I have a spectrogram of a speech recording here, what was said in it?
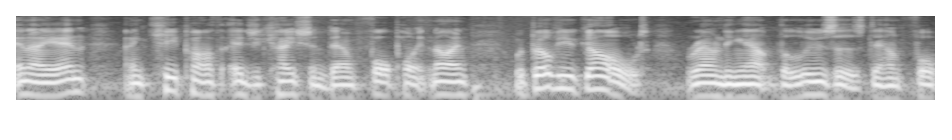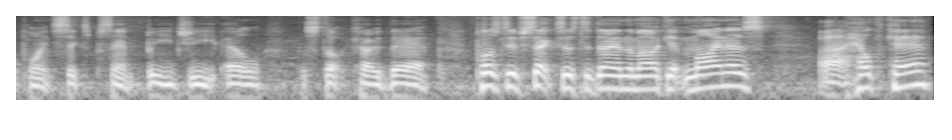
NAN, and Keypath Education down 4.9, with Bellevue Gold rounding out the losers down 4.6%, BGL, the stock code there. Positive sectors today in the market. Miners, uh, healthcare,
